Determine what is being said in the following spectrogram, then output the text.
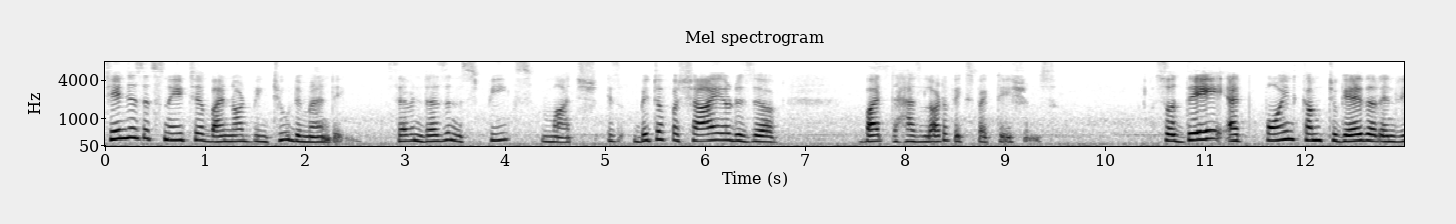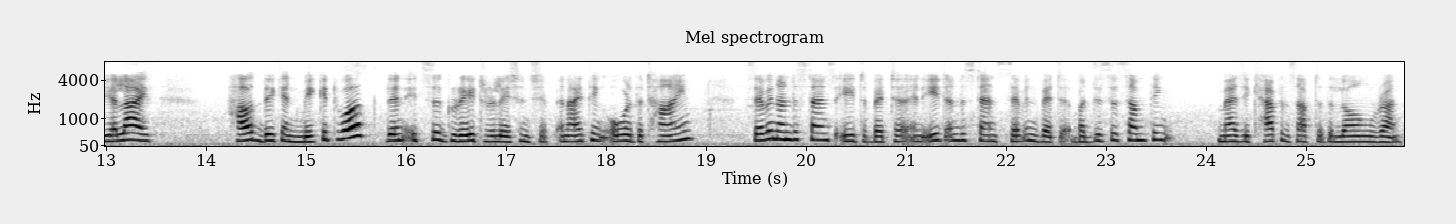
changes its nature by not being too demanding. Seven doesn't speaks much, is a bit of a shy or reserved, but has a lot of expectations. So they at point come together and realize how they can make it work, then it's a great relationship. And I think over the time, seven understands eight better and eight understands seven better. But this is something magic happens after the long run.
